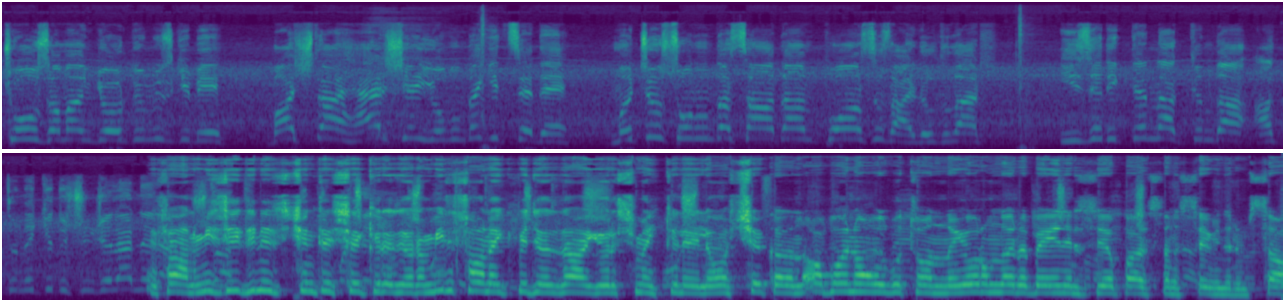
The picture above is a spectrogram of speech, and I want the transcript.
Çoğu zaman gördüğümüz gibi başta her şey yolunda gitse de maçın sonunda sahadan puansız ayrıldılar. İzlediklerin hakkında aklındaki düşünceler neler? Efendim izlediğiniz için teşekkür ediyorum. Bir sonraki videoda daha görüşmek dileğiyle. Hoşçakalın. Abone ol butonuna yorumları beğeninizi yaparsanız sevinirim. Sağ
